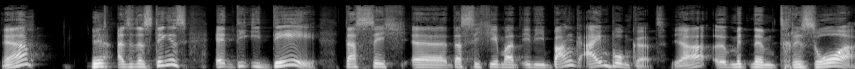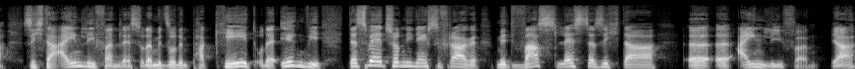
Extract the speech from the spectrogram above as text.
Ja? Ja. Also das Ding ist, äh, die Idee, dass sich, äh, dass sich jemand in die Bank einbunkert, ja, äh, mit einem Tresor sich da einliefern lässt oder mit so einem Paket oder irgendwie, das wäre jetzt schon die nächste Frage. Mit was lässt er sich da äh, äh, einliefern? Ja,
